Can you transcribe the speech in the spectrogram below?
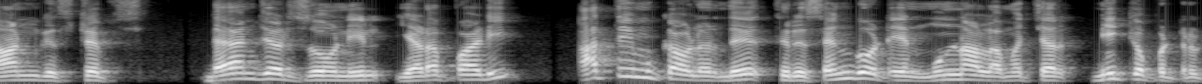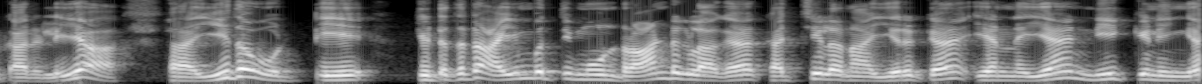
நான்கு ஸ்டெப்ஸ் டேஞ்சர் ஜோனில் எடப்பாடி அதிமுகவிலிருந்து திரு செங்கோட்டையன் முன்னாள் அமைச்சர் நீக்கப்பட்டிருக்காரு இல்லையா? இதை ஒட்டி கிட்டத்தட்ட ஐம்பத்தி மூன்று ஆண்டுகளாக கட்சியில் நான் இருக்கேன். என்னை ஏன் நீக்கினீங்க?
